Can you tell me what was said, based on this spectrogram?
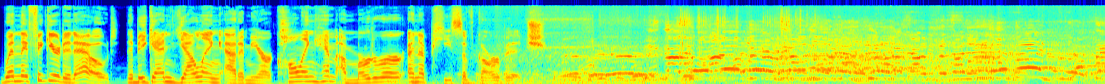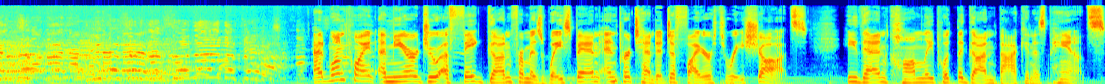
When they figured it out, they began yelling at Amir, calling him a murderer and a piece of garbage. At one point, Amir drew a fake gun from his waistband and pretended to fire three shots. He then calmly put the gun back in his pants.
